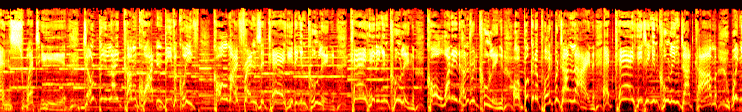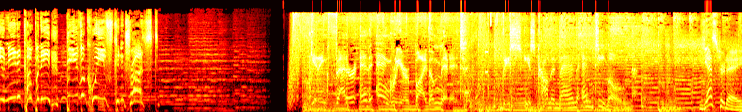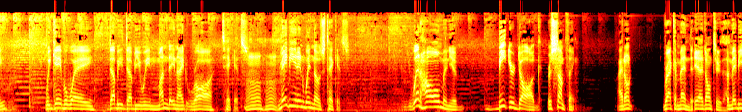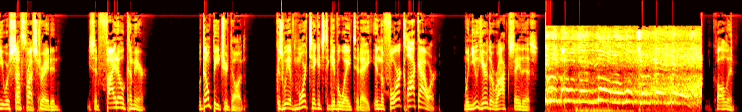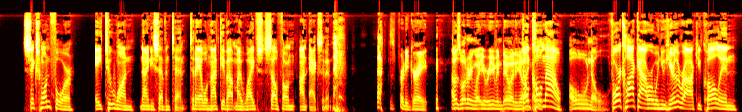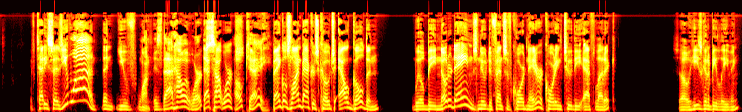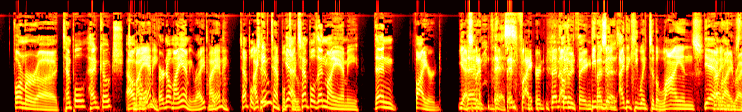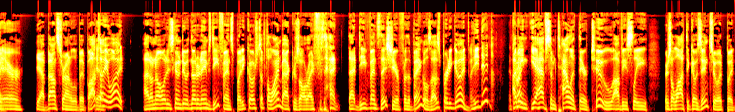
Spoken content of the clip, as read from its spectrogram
and sweaty. Don't be like Kumquat and Beaverqueef. Call my friends at Care Heating and Cooling. Care Heating and Cooling. Call 1 800 Cooling or book an appointment online at careheatingandcooling.com when you need a company Beaverqueef can trust. Getting fatter and angrier by the minute. This is Common Man and T Bone. Yesterday, we gave away WWE Monday Night Raw tickets. Mm-hmm. Maybe you didn't win those tickets. You went home and you beat your dog or something. I don't recommend it. Yeah, don't do that. But maybe you were so That's frustrated, you said, Fido, come here. Well, don't beat your dog. because we have more tickets to give away today in the four o'clock hour. When you hear The Rock say this, It doesn't matter what your name is. you call in 614 821 9710. Today, I will not give out my wife's cell phone on accident. It's pretty great. I was wondering what you were even doing. You're Don't like, call oh, now. Oh no. Four o'clock hour, when you hear The Rock, you call in. If Teddy says, you've won, then you've won. Is that how it works? That's how it works. Okay. Bengals linebackers coach Al Golden will be Notre Dame's new defensive coordinator, according to The Athletic. So he's going to be leaving. Former uh, Temple head coach Al Miami. Golden- or no Miami, right? Miami. Temple. I too? think Temple, Yeah, too. Temple. Then Miami. Then fired. Yes. Then this. then fired. Then other things, He then was in, this. I think he went to the Lions. Yeah, right. right, He was right. there. Yeah, bounced around a little bit. But I'll Yeah. tell you what. I don't know what he's going to do with Notre Dame's defense, but he coached up the linebackers all right for that that defense this year for the Bengals. That was pretty good. He did. That's I right. mean, you have some talent there too. Obviously, there's a lot that goes into it, but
